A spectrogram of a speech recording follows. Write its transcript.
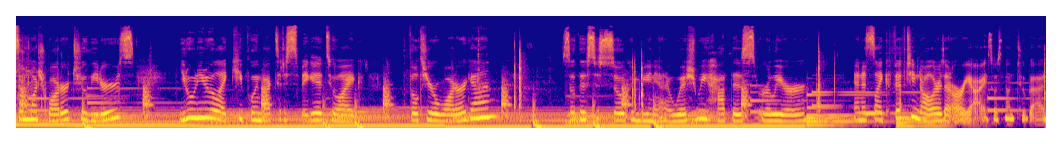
so much water, two liters. You don't need to like keep going back to the spigot to like filter your water again. So this is so convenient. I wish we had this earlier. And it's like $15 at REI, so it's not too bad.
